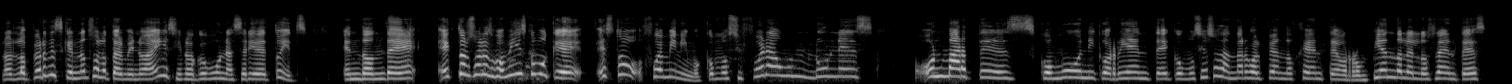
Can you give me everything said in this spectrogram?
Lo, peor es que no solo terminó ahí, sino que hubo una serie de tweets en donde Héctor Suárez Gómez como que esto fue mínimo, como si fuera un lunes, un martes común y corriente, como si eso de andar golpeando gente o rompiéndole los lentes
